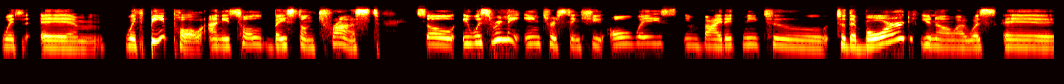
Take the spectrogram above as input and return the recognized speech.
with um, with people and it's all based on trust so it was really interesting. She always invited me to to the board. You know i was uh,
